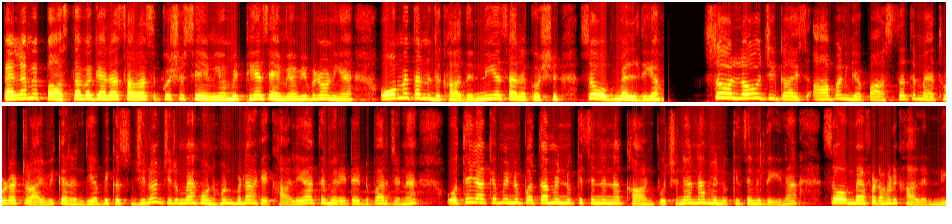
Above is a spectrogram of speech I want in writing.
ਪਹਿਲਾਂ ਮੈਂ ਪਾਸਤਾ ਵਗੈਰਾ ਸਾਰਾ ਕੁਝ ਸੇਵੀਆਂ, ਮਿੱਠੀਆਂ ਸੇਵੀਆਂ ਵੀ ਬਣਾਉਣੀਆਂ। ਉਹ ਮੈਂ ਤੁਹਾਨੂੰ ਦਿਖਾ ਦਿੰਨੀ ਆ ਸਾਰਾ ਕੁਝ ਸੋ ਮਿਲਦੀ ਆ ਸੋ ਲੋ ਜੀ ਗਾਇਸ ਆ ਬਣ ਗਿਆ ਪਾਸਤਾ ਤੇ ਮੈਂ ਥੋੜਾ ਟਰਾਈ ਵੀ ਕਰਨ ਦੀ ਆ ਬਿਕਾਜ਼ ਜਿਹਨੂੰ ਜਦੋਂ ਮੈਂ ਹੁਣ ਹੁਣ ਬਣਾ ਕੇ ਖਾ ਲਿਆ ਤੇ ਮੇਰੇ ਢਿੱਡ ਭਰ ਜਾਣਾ ਉੱਥੇ ਜਾ ਕੇ ਮੈਨੂੰ ਪਤਾ ਮੈਨੂੰ ਕਿਸੇ ਨੇ ਨਾ ਖਾਣ ਪੁੱਛਣਾ ਨਾ ਮੈਨੂੰ ਕਿਸੇ ਨੇ ਦੇਣਾ ਸੋ ਮੈਂ ਫਟਾਫਟ ਖਾ ਲੈਣੀ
